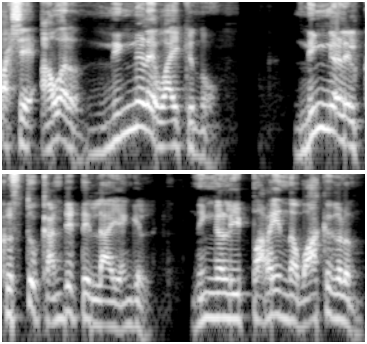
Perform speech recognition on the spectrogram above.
പക്ഷേ അവർ നിങ്ങളെ വായിക്കുന്നു. നിങ്ങളിൽ ക്രിസ്തു കണ്ടിട്ടില്ല എങ്കിൽ നിങ്ങൾ ഈ പറയുന്ന വാക്കുകളും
